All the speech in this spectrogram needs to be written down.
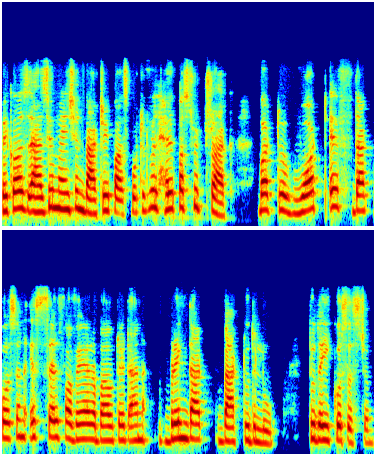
Because as you mentioned, battery passport, it will help us to track. But what if that person is self-aware about it and bring that back to the loop, to the ecosystem?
